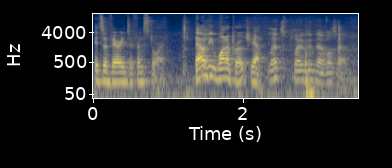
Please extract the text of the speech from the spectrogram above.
it's a very different story. That would be one approach. Yeah. Let's play the devil's advocate.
